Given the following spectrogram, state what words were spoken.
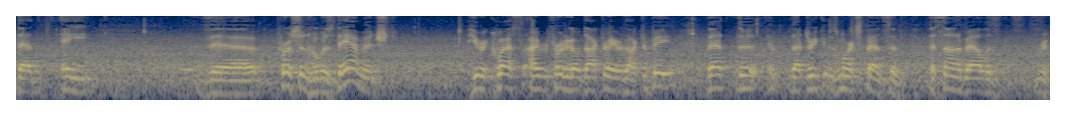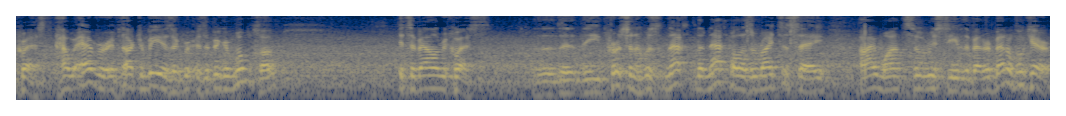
that a the person who was damaged he requests, I refer to go Dr. A or Dr. B, that the, Dr. B is more expensive. That's not a valid request. However, if Dr. B is a, is a bigger mumcha, it's a valid request. The, the, the person who was nech, the nechbal has a right to say, I want to receive the better medical care.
